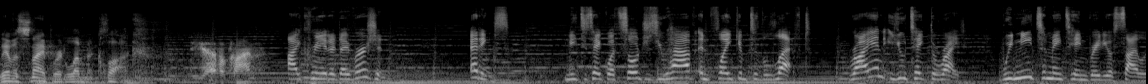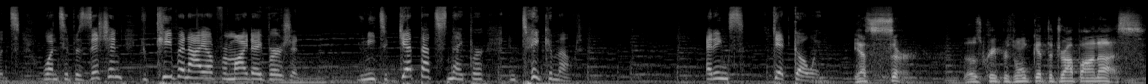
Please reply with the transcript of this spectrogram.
We have a sniper at 11 o'clock. Do you have a plan? I create a diversion. Eddings, you need to take what soldiers you have and flank him to the left. Ryan, you take the right. We need to maintain radio silence. Once in position, you keep an eye out for my diversion. You need to get that sniper and take him out. Eddings, get going. Yes, sir. Those creepers won't get the drop on us.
